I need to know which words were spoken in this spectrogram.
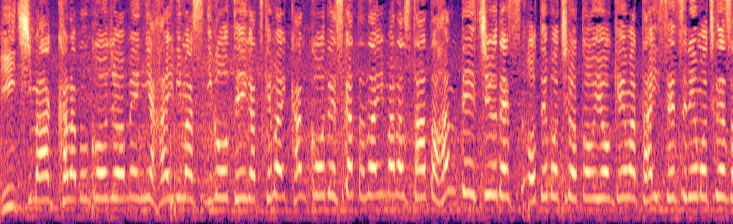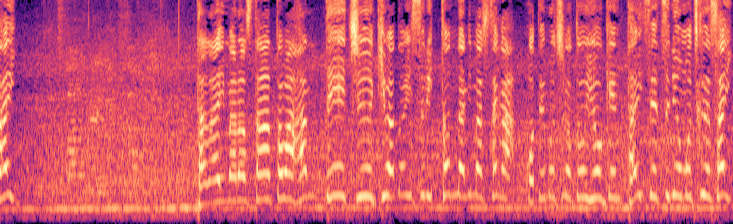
1マークから向こう上面に入ります。2号艇がつけまい観光ですがただいまのスタート判定中です。お手持ちの投票権は大切にお持ちください。ただいまのスタートは判定中。際どいスリットになりましたがお手持ちの投票権大切にお持ちください。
